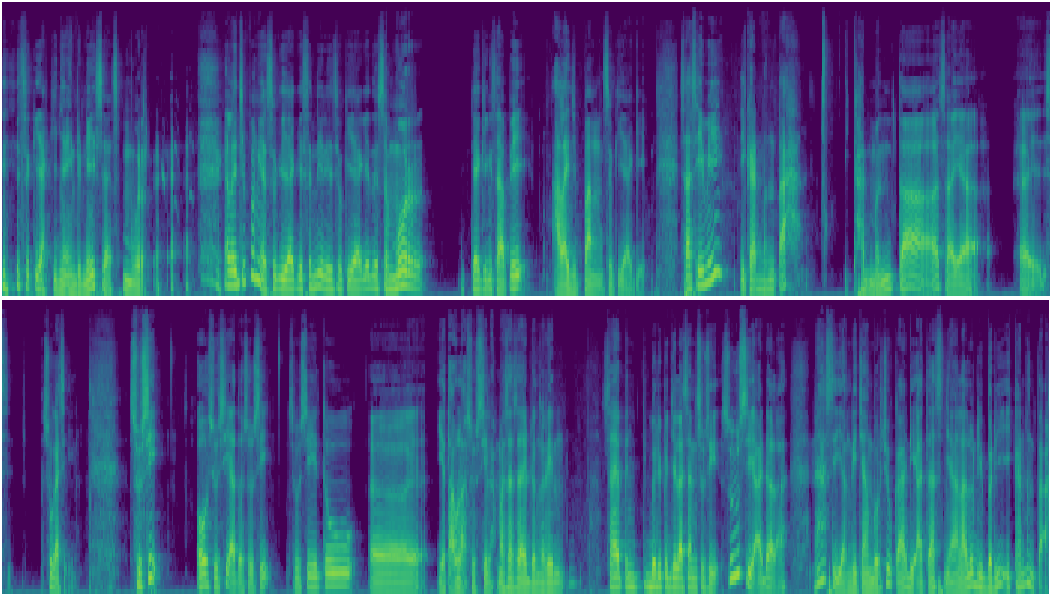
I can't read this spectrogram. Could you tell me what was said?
sukiyakinya Indonesia semur. kalau Jepang ya sukiyaki sendiri, sukiyaki itu semur daging sapi ala Jepang sukiyaki. Sashimi ikan mentah, ikan mentah saya eh, suka sih. Sushi, oh sushi atau sushi, sushi itu eh, ya tau lah sushi lah. Masa saya dengerin saya pen beri penjelasan sushi. Sushi adalah nasi yang dicampur cuka di atasnya lalu diberi ikan mentah.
